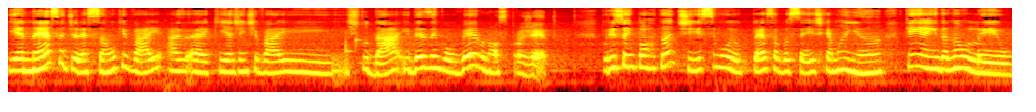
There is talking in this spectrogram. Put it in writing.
E é nessa direção que, vai, é, que a gente vai estudar e desenvolver o nosso projeto. Por isso é importantíssimo, eu peço a vocês que amanhã, quem ainda não leu,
